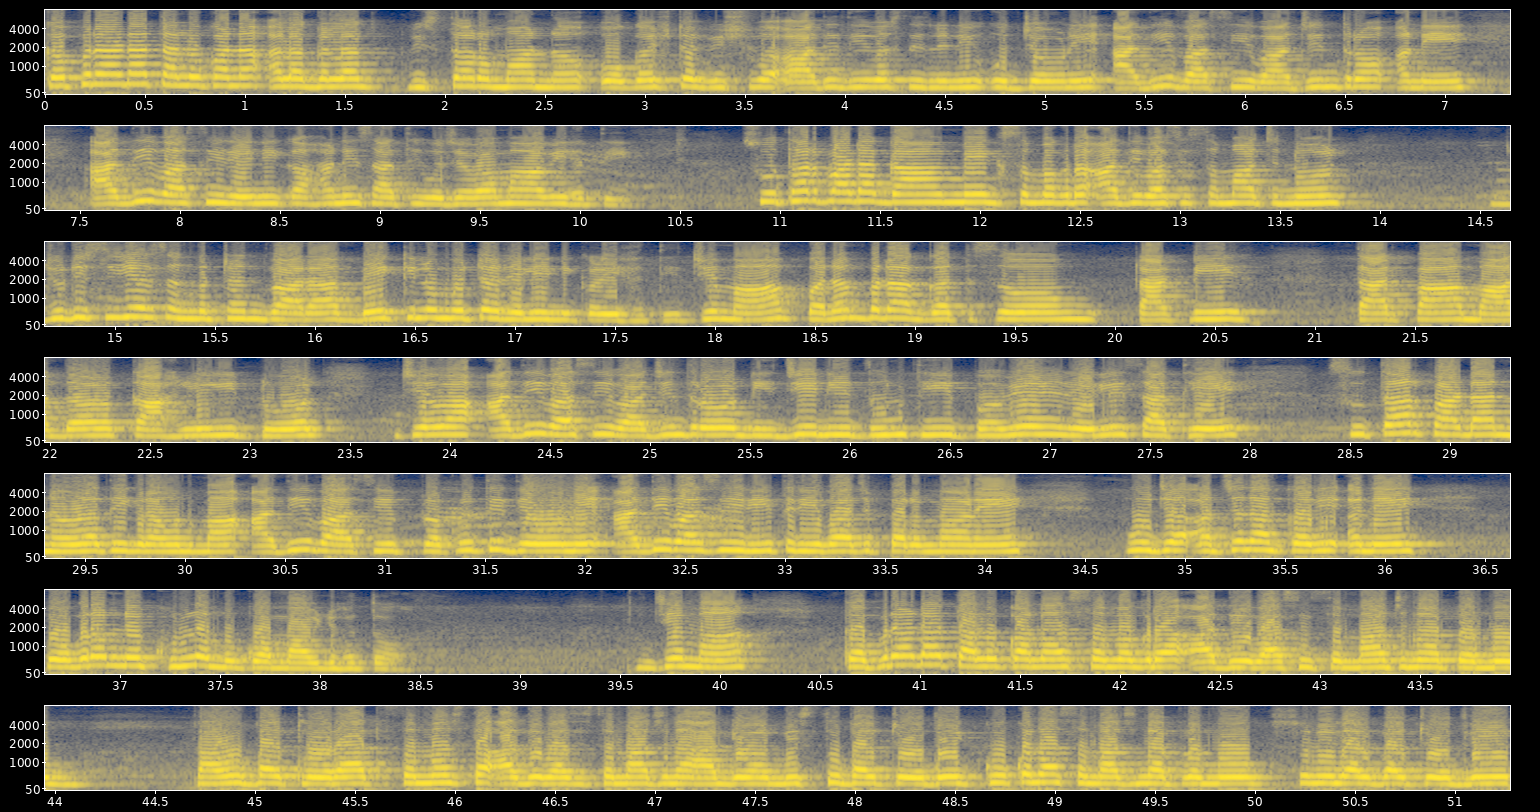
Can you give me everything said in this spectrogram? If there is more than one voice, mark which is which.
Speaker 1: કપરાડા તાલુકાના અલગ અલગ વિસ્તારોમાં નવ ઓગસ્ટ વિશ્વ આદિ દિવસ દિનની ઉજવણી આદિવાસી વાજિંત્રો અને આદિવાસી રેની કહાની સાથે ઉજવવામાં આવી હતી. સુથારપાડા ગામે સમગ્ર આદિવાસી સમાજનો જ્યુડિશિયલ સંગઠન દ્વારા બે કિલોમીટર રેલી નીકળી હતી, જેમાં પરંપરાગત સોંગ, ટાટી, તારપા, માદળ, કાહલી, ઢોલ જેવા આદિવાસી વાજિંત્રો ડીજેની ધૂનથી ભવ્ય રેલી સાથે સુતારપાડા નવરાત્રી ગ્રાઉન્ડમાં આદિવાસી પ્રકૃતિ દેવોને આદિવાસી રીત રિવાજ પ્રમાણે પૂજા અર્ચના કરી અને પ્રોગ્રામને ખુલ્લો મૂકવામાં આવ્યો હતો. જેમાં કપરાડા તાલુકાના સમગ્ર આદિવાસી સમાજના પ્રમુખ ભાવુભાઈ થોરાત, સમસ્ત આદિવાસી સમાજના આગેવાન બિસ્તુભાઈ ચૌધરી, કુકના સમાજના પ્રમુખ સુનીલાલભાઈ ચૌધરી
